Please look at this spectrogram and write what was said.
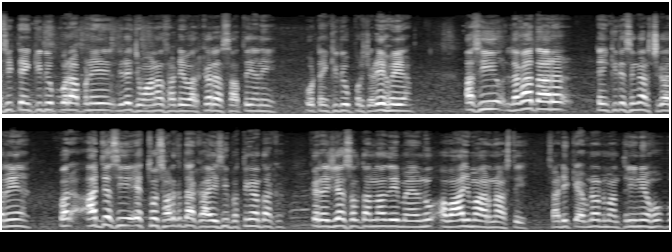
ਅਸੀਂ ਟੈਂਕੀ ਦੇ ਉੱਪਰ ਆਪਣੇ ਜਿਹੜੇ ਜਵਾਨ ਆ, ਸਾਡੇ ਵਰਕਰ ਆ, ਸੱਤ ਜਣੇ, ਉਹ ਟੈਂਕੀ ਦੇ ਉੱਪਰ ਚੜੇ ਹੋਏ ਆ। ਅਸੀਂ ਲਗਾਤਾਰ ਟੈਂਕੀ ਤੇ ਸੰਘਰਸ਼ ਕਰ ਰਹੇ ਹਾਂ, ਪਰ ਅੱਜ ਅਸੀਂ ਇੱਥੋਂ ਸੜਕ ਤੱਕ ਆਏ ਸੀ, ਬੱਤੀਆਂ ਤੱਕ। ਕਿ ਰਜੀਆ ਸੁਲਤਾਨਾ ਦੇ ਮੈਮ ਨੂੰ ਆਵਾਜ਼ ਮਾਰਨ ਵਾਸਤੇ, ਸਾਡੀ ਕੈਬਨਿਟ ਮੰਤਰੀ ਨੇ ਉਹ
